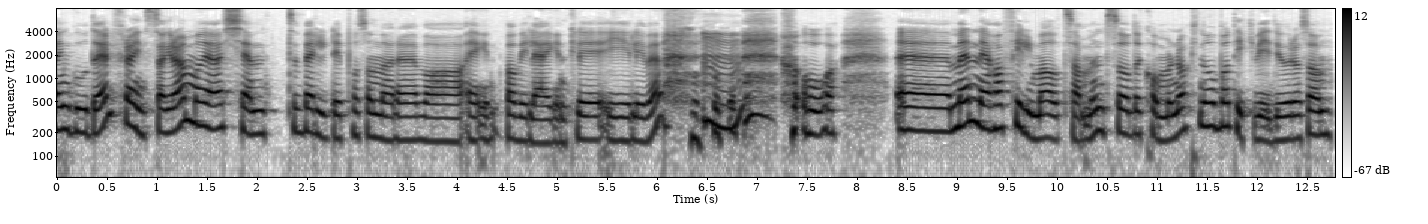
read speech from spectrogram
en god del fra Instagram, og jeg har kjent veldig på sånn derre hva, hva vil jeg egentlig i livet? Mm. og, eh, men jeg har filma alt sammen, så det kommer nok noen batikkvideoer og sånn.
